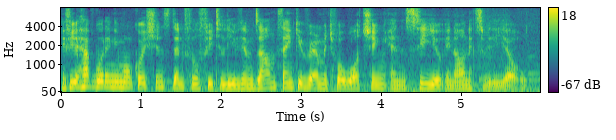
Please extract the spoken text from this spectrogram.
If you have got any more questions then feel free to leave them down. Thank you very much for watching and see you in our next video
